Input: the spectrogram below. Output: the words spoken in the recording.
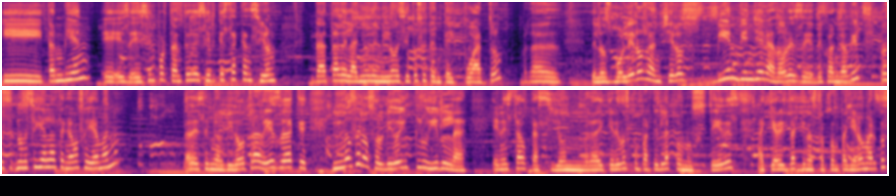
Y también eh, es, importante decir que esta canción data del año de 1974, ¿verdad? de los boleros rancheros bien, bien llegadores de, Juan Gabriel. No sé, si ya la tengamos allá a mano. La de se me olvidó otra vez, ¿verdad? Que no se nos olvidó incluirla en esta ocasión, ¿verdad? Y queremos compartirla con ustedes aquí ahorita que nuestro compañero Marcos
